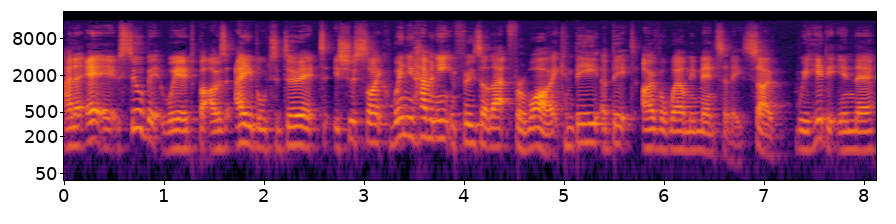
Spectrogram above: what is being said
And it, it was still a bit weird, but I was able to do it. It's just like when you haven't eaten foods like that for a while, it can be a bit overwhelming mentally. So we hid it in there,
